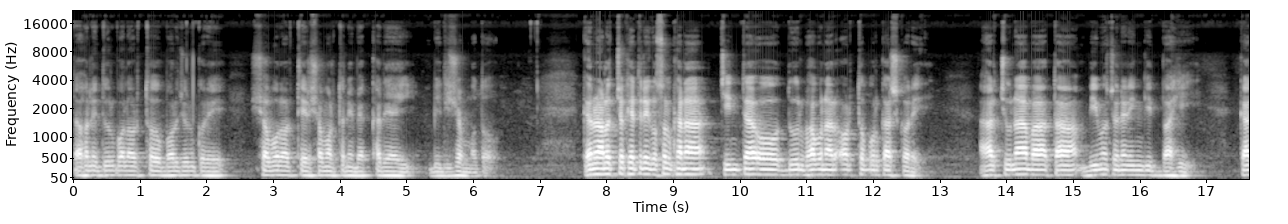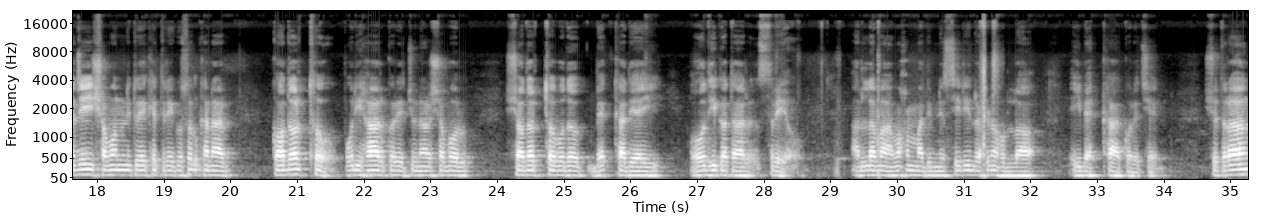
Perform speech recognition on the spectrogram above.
তাহলে দুর্বল অর্থ বর্জন করে সবল অর্থের সমর্থনে ব্যাখ্যা দেয়াই বিধিসম্মত কেন আলোচ্য ক্ষেত্রে গোসলখানা চিন্তা ও দুর্ভাবনার অর্থ প্রকাশ করে? আর চুনা বা তা বিমোচনের ইঙ্গিতবাহী কাজেই সমন্বিত এক্ষেত্রে গোসলখানার কদর্থ পরিহার করে চুনার সবল, সদর্থবোধক ব্যাখ্যা দেয় অধিকতার শ্রেয়। আল্লামা মোহাম্মদ ইবনে সিরিন রহমহুল্লাহ এই ব্যাখ্যা করেছেন। সুতরাং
